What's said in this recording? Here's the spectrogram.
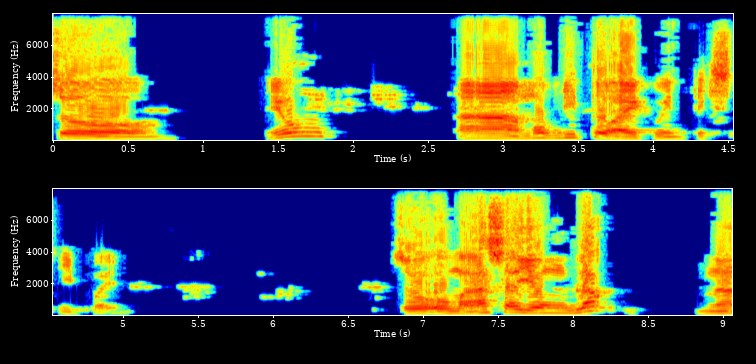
So, yung uh, move dito ay queen takes e5. So, umaasa yung black na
